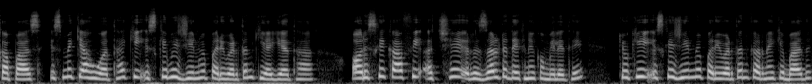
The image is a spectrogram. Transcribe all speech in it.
कपास, इसमें क्या हुआ था कि इसके भी जीन में परिवर्तन किया गया था। और इसके काफ़ी अच्छे रिज़ल्ट देखने को मिले थे, क्योंकि इसके जीन में परिवर्तन करने के बाद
